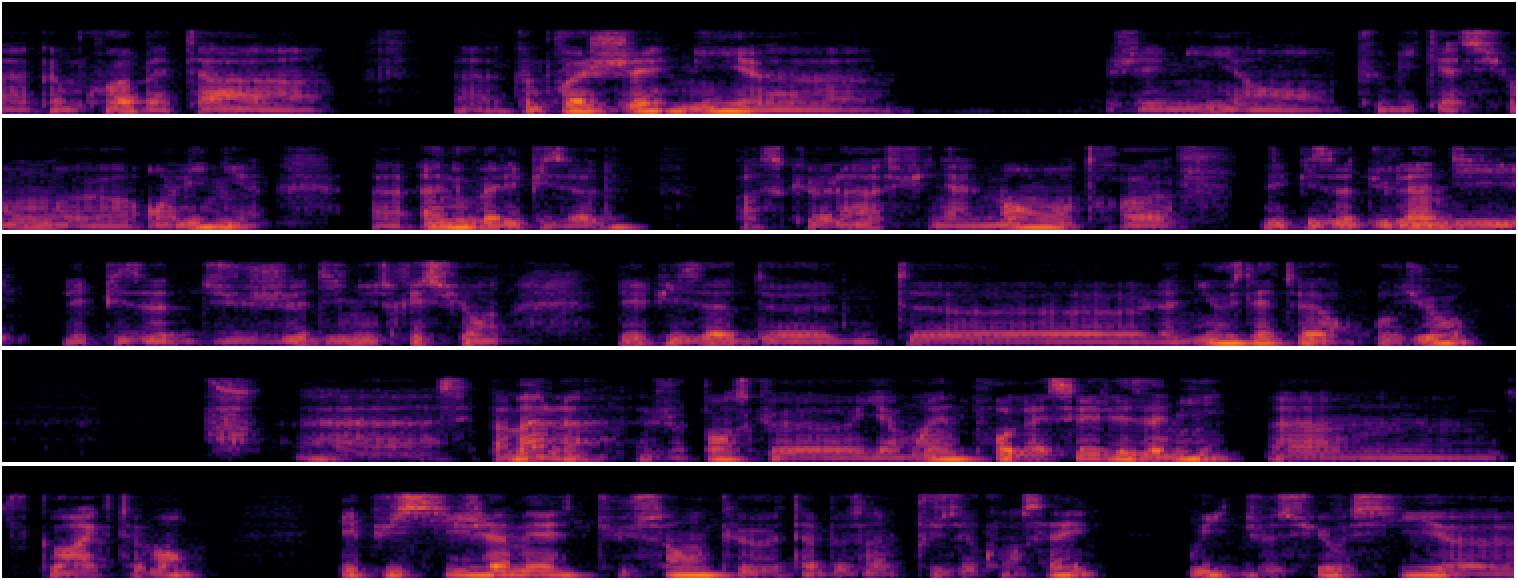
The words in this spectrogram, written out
euh, comme quoi bah, comme quoi j'ai mis j'ai mis en publication en ligne un nouvel épisode parce que là finalement entre l'épisode du lundi, l'épisode du jeudi nutrition, l'épisode de la newsletter audio, euh, c'est pas mal. Je pense qu'il y a moyen de progresser, les amis, euh, correctement. Et puis, si jamais tu sens que tu as besoin de plus de conseils, oui, je suis aussi euh,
